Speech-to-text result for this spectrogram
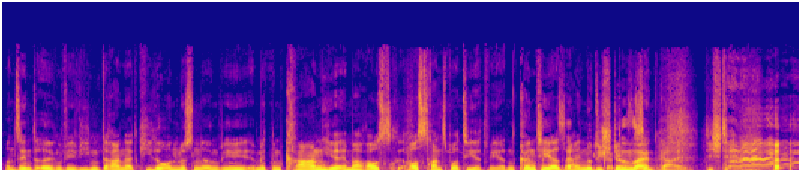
und sind irgendwie wiegen 300 Kilo und müssen irgendwie mit einem Kran hier immer raus, raustransportiert werden. Könnte ja sein, nur die Stimmen sein. sind geil. Die St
